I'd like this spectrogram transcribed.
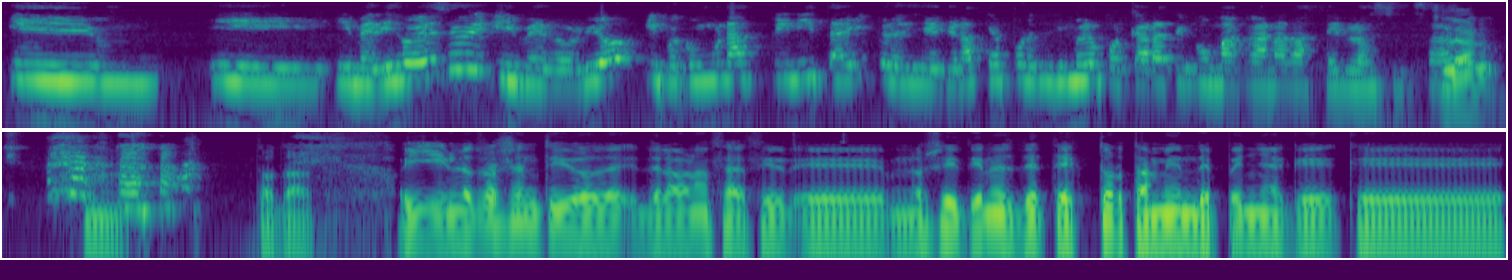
Y, Y, y, me dijo eso y me dolió y fue como una espinita ahí, pero dije gracias por decírmelo porque ahora tengo más ganas de hacerlo así, ¿sabes? Claro. Mm. Total. Y en el otro sentido de, de la balanza, es decir, eh, no sé si tienes detector también de peña que, que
